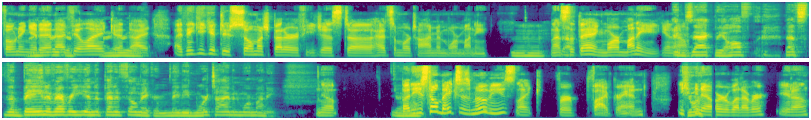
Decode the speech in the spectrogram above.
phoning I it in, hear I feel like, hear and you. I I think he could do so much better if he just uh had some more time and more money. Mhm. That's Yeah, the thing, more money, you know. Exactly. All that's the bane of every independent filmmaker. They need more time and more money. Yep. you But know? he still makes his movies like for five grand, you Sure. know, or whatever, you know.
